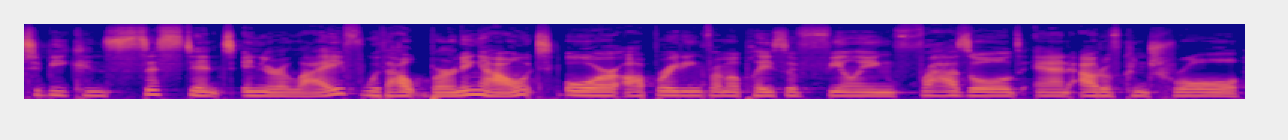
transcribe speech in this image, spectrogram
to be consistent in your life without burning out or operating from a place of feeling frazzled and out of control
